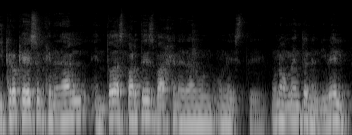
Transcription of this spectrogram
Y creo que eso en general, en todas partes, va a generar un, un, este, un aumento en el nivel.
